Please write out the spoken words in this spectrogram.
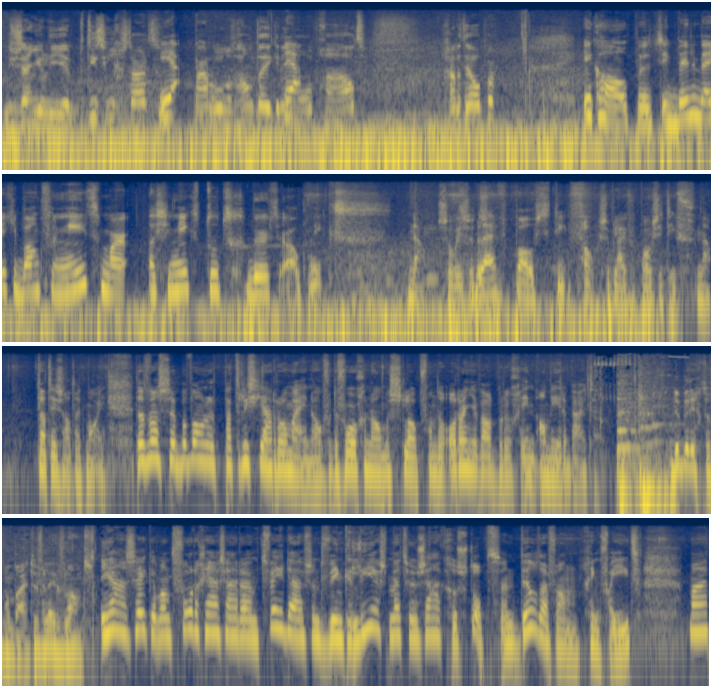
Nu zijn jullie een petitie gestart. Ja. Een paar honderd handtekeningen ja. opgehaald. Gaat het helpen? Ik hoop het. Ik ben een beetje bang voor niet. Maar als je niks doet, gebeurt er ook niks. Nou, zo is ze het. Ze blijven positief. Oh, ze blijven positief. Nou, dat is altijd mooi. Dat was bewoner Patricia Romein over de voorgenomen sloop van de Oranjewoudbrug in Almere Buiten. De berichten van buiten Flevoland. Ja, zeker, want vorig jaar zijn ruim 2000 winkeliers met hun zaak gestopt. Een deel daarvan ging failliet. Maar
